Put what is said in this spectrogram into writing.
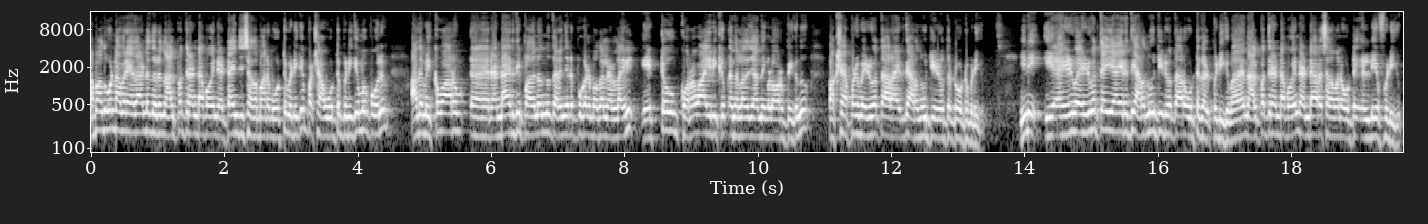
അപ്പോൾ അതുകൊണ്ട് അവർ ഏതാണ്ട് ഒരു നാൽപ്പത്തിരണ്ട് പോയിന്റ് എട്ടഞ്ച് ശതമാനം വോട്ട് പിടിക്കും. പക്ഷേ ആ വോട്ട് പിടിക്കുമ്പോൾ പോലും അത് മിക്കവാറും രണ്ടായിരത്തി പതിനൊന്ന് തെരഞ്ഞെടുപ്പുകൾ മുതലുള്ളതിൽ ഏറ്റവും കുറവായിരിക്കും എന്നുള്ളത് ഞാൻ നിങ്ങൾ ഓർപ്പിക്കുന്നു. പക്ഷേ അപ്പോഴും എഴുപത്തി ആറായിരത്തി അറുന്നൂറ്റി എഴുപത്തെട്ട് വോട്ട് പിടിക്കും. ഇനി എഴുപ അയ്യായിരത്തി അറുന്നൂറ്റി ഇരുപത്തി ആറ് വോട്ടുകൾ പിടിക്കും. അതായത് നാൽപ്പത്തിരണ്ട് പോയിന്റ് രണ്ടാറ് ശതമാനം വോട്ട് എൽ ഡി എഫ് പിടിക്കും.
